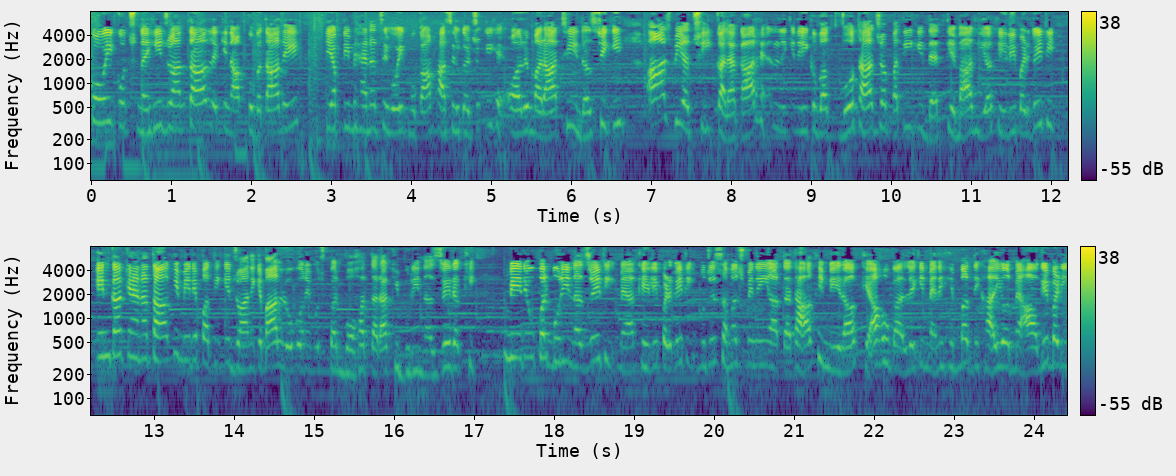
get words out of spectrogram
कोई कुछ नहीं जानता, लेकिन आपको बता दें कि अपनी मेहनत से वो एक मुकाम हासिल कर चुकी है और मराठी इंडस्ट्री की आज भी अच्छी कलाकार है। लेकिन एक वक्त वो था जब पति की डेथ के बाद ये अकेली पड़ गई थी। इनका कहना था कि मेरे पति के जाने के बाद लोगों ने मुझ पर बहुत तरह की बुरी नज़रें रखी। मेरे ऊपर बुरी नज़रें थी, मैं अकेली पड़ गई थी। मुझे समझ में नहीं आता था कि मेरा क्या होगा, लेकिन मैंने हिम्मत दिखाई और मैं आगे बढ़ी।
